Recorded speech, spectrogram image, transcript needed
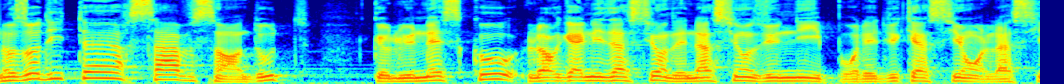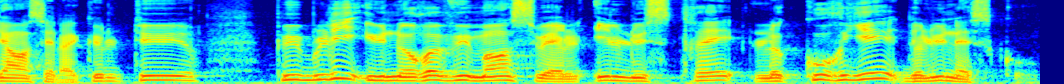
Nos auditeurs savent sans doute que l'UNESCO, l'Organisation des Nations Unies pour l'éducation, la science et la culture, publie une revue mensuelle illustrée, le Courrier de l'UNESCO.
